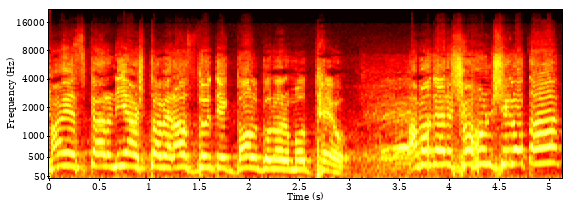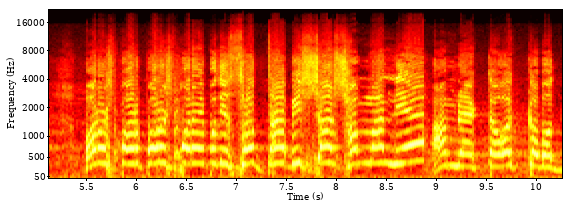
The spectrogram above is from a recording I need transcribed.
সংস্কার নিয়ে আসতে হবে রাজনৈতিক দলগুলোর মধ্যেও। আমাদের সহনশীলতা পরস্পর পরস্পরের প্রতি শ্রদ্ধা, বিশ্বাস, সম্মান নিয়ে আমরা একটা ঐক্যবদ্ধ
